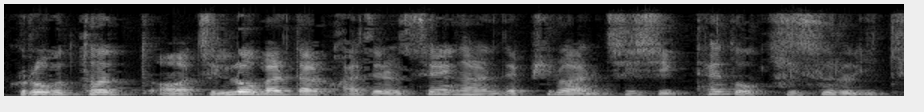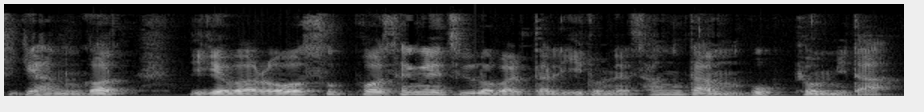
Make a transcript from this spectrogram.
그로부터 어, 진로 발달 과제를 수행하는 데 필요한 지식, 태도, 기술을 익히게 하는 것 이게 바로 슈퍼 생애 진로 발달 이론의 상담 목표입니다.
